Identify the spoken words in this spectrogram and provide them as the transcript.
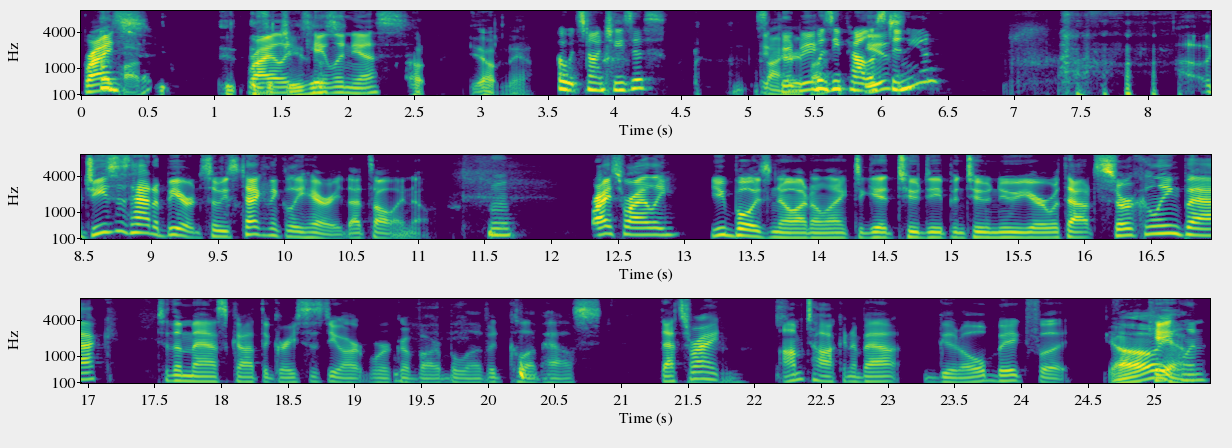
Bryce, Is- is it Riley, Jesus? Katelyn, yes, Oh, yeah, yeah. Oh, it's not Jesus? It's it not could Harry be. Was he is- Palestinian? Uh, Jesus had a beard, so he's technically hairy. That's all I know. Hmm. Bryce Riley, you boys know I don't like to get too deep into a new year without circling back to the mascot that graces the artwork of our beloved clubhouse. That's right. I'm talking about good old Bigfoot. Oh yeah. Katelyn,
